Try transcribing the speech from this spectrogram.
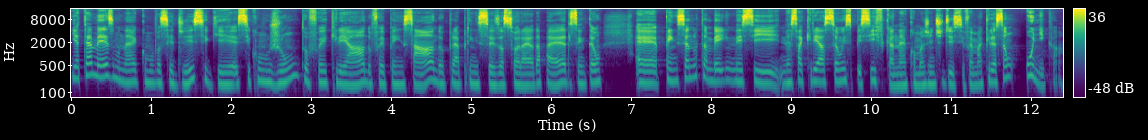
E até mesmo, né, como você disse, que esse conjunto foi criado, foi pensado para a princesa Soraya da Pérsia. Então, é, pensando também nesse, nessa criação específica, né, como a gente disse, foi uma criação única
